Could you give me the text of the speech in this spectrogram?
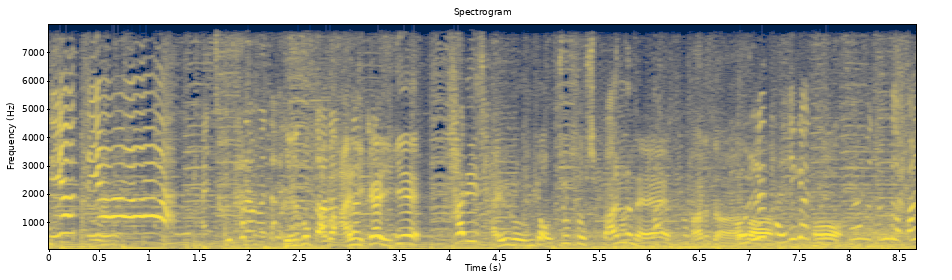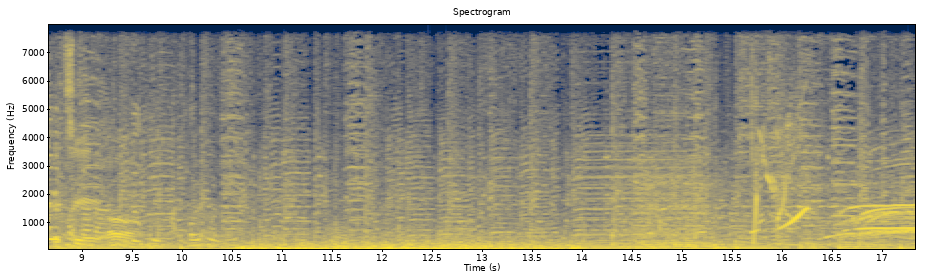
뛰어 뛰어. 아니, 저 사람은 나 그리고 봐봐 아니 그러니까 이게 팔이 자유로운 게 어쩔 수 없이 빠르네 빠르다. 원래 달리기 할때 어. 하면 좀더 빨리 그치, 가잖아. 어. 이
